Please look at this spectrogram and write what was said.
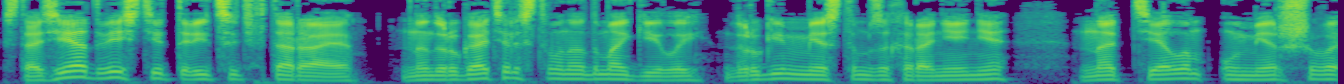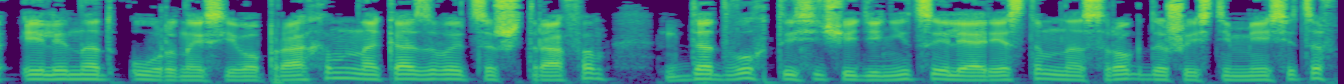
Статья 232. Надругательство над могилой, другим местом захоронения, над телом умершего или над урной с его прахом наказывается штрафом до 2000 единиц или арестом на срок до 6 месяцев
